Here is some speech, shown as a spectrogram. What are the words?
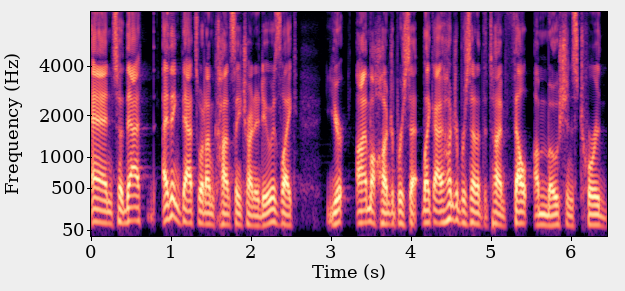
And so that I think that's what I'm constantly trying to do is like you're I'm 100% like I 100% at the time felt emotions toward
